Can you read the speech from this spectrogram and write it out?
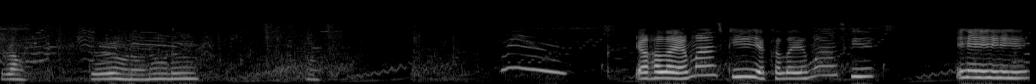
Şuram. Yakalayamaz ki, yakalayamaz ki. Ehehehe.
